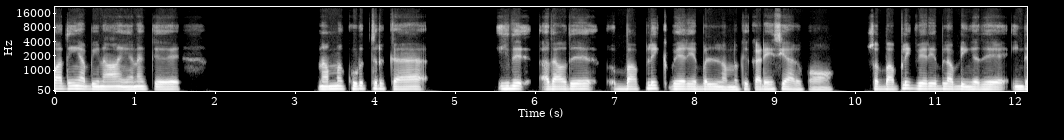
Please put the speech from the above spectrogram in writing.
பார்த்தீங்க அப்படின்னா எனக்கு நம்ம கொடுத்துருக்க இது அதாவது பப்ளிக் வேரியபிள் நமக்கு கடைசியாக இருக்கும். ஸோ பப்ளிக் வேரியபிள் அப்படிங்கிறது இந்த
